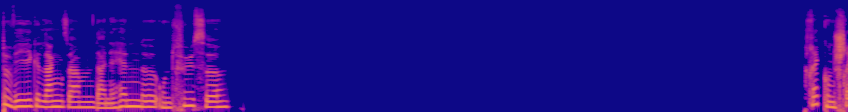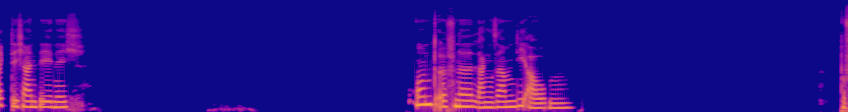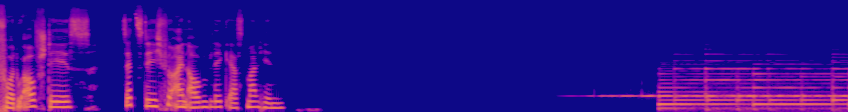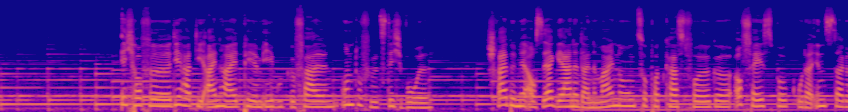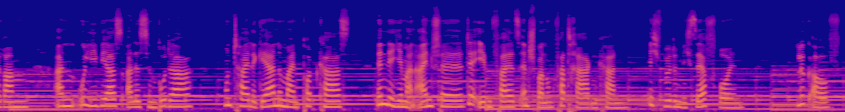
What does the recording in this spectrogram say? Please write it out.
Bewege langsam deine Hände und Füße. Reck und streck dich ein wenig. Und öffne langsam die Augen. Bevor du aufstehst, setz dich für einen Augenblick erstmal hin. Ich hoffe, dir hat die Einheit PME gut gefallen und du fühlst dich wohl. Schreibe mir auch sehr gerne deine Meinung zur Podcast-Folge auf Facebook oder Instagram an Olivias Alles im Buddha und teile gerne meinen Podcast, wenn dir jemand einfällt, der ebenfalls Entspannung vertragen kann. Ich würde mich sehr freuen. Glück auf!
